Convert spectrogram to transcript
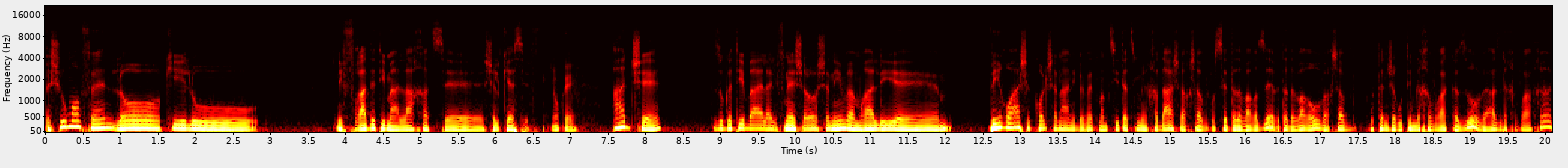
בשום אופן לא כאילו נפרדתי מהלחץ אה, של כסף. אוקיי. עד שזוגתי באה אליי לפני שלוש שנים ואמרה לי, אה, והיא רואה שכל שנה אני באמת ממציא את עצמי מחדש, ועכשיו עושה את הדבר הזה ואת הדבר ההוא, ועכשיו נותן שירותים לחברה כזו, ואז לחברה אחרת.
